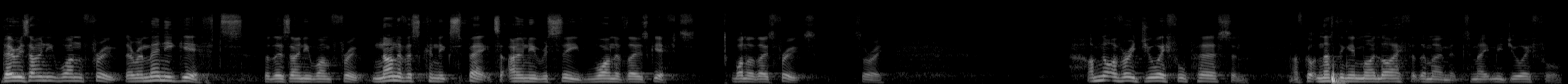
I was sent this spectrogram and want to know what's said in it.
There is only one fruit. There are many gifts, but there's only one fruit. None of us can expect to only receive one of those gifts, one of those fruits. Sorry. I'm not a very joyful person. I've got nothing in my life at the moment to make me joyful.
